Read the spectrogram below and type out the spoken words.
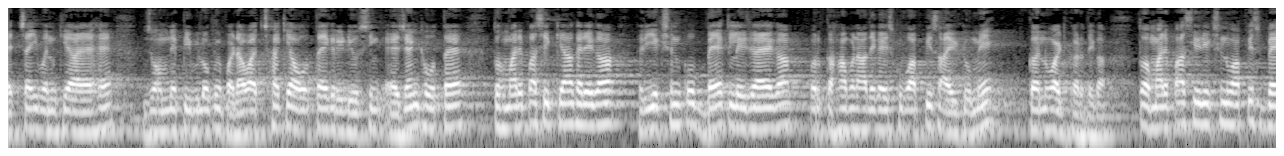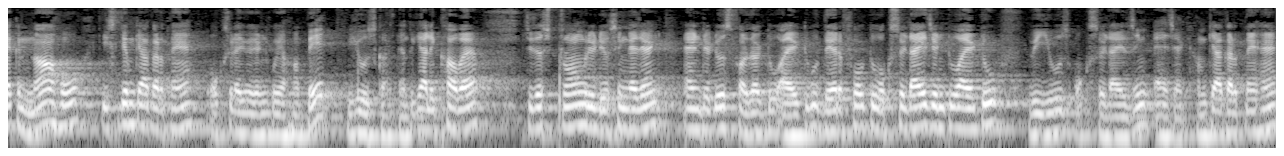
एच आई बन के आया है, जो हमने पी ब्लॉक में पढ़ा हुआ अच्छा क्या होता है, एक रिड्यूसिंग एजेंट होता है तो हमारे पास ये क्या करेगा रिएक्शन को बैक ले जाएगा और कहाँ बना देगा, इसको वापस आई टू में कन्वर्ट कर देगा। तो हमारे पास ये रिएक्शन वापस बैक ना हो, इसलिए हम क्या करते हैं ऑक्सीडाइज एजेंट को यहाँ पे यूज़ करते हैं। तो क्या लिखा हुआ है is a strong reducing agent and reduce further to I two therefore to oxidise into I two we use oxidising agent हम क्या करते हैं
